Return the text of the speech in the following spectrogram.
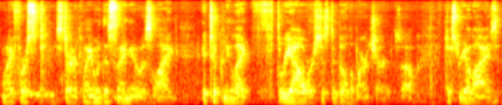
when I first started playing with this thing, it was like, it took me like three hours just to build a bar chart, so just realize,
